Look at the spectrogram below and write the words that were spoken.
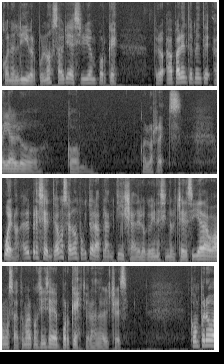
con el Liverpool. No sabría decir bien por qué, pero aparentemente hay algo con, con los Reds. Bueno, al presente, vamos a hablar un poquito de la plantilla de lo que viene siendo el Chelsea y ahora vamos a tomar conciencia de por qué estoy hablando del Chelsea. Compró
